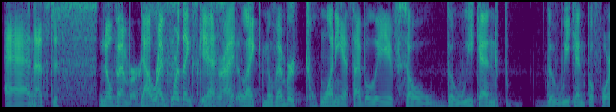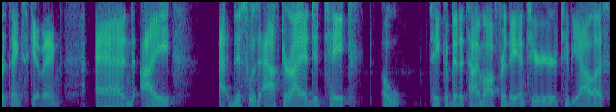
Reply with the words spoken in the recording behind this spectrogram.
And, and, that's just November, that was, right before Thanksgiving, yes, right? Like November 20th, I believe. So the weekend the weekend before Thanksgiving, and I this was after I had to take a take a bit of time off for the anterior tibialis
